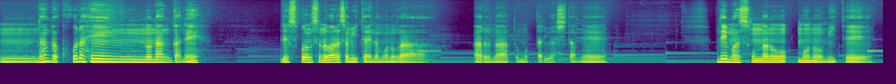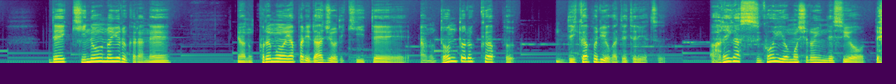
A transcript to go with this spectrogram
うーん、なんかここら辺のなんかね、レスポンスの悪さみたいなものがあるなと思ったりはしたね。で、まあそんなのものを見て、で、昨日の夜からね、あの、これもやっぱりラジオで聞いて、あの、ドントルックアップ、ディカプリオが出てるやつ。あれがすごい面白いんですよってい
